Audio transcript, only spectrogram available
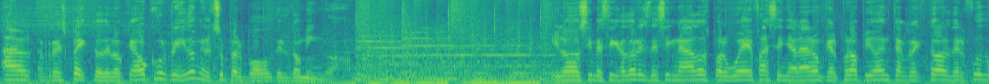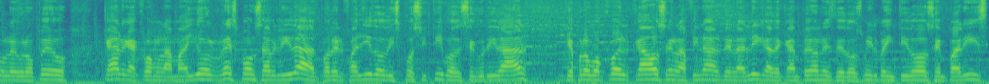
al respecto de lo que ha ocurrido en el Super Bowl del domingo. Y los investigadores designados por UEFA señalaron que el propio ente rector del fútbol europeo carga con la mayor responsabilidad por el fallido dispositivo de seguridad que provocó el caos en la final de la Liga de Campeones de 2022 en París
